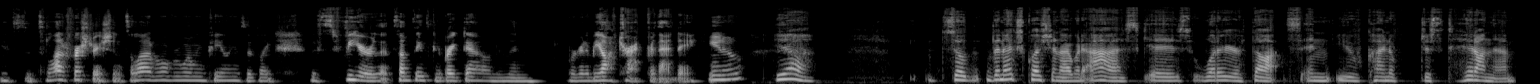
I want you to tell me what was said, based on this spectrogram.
it's, it's a lot of frustration. It's a lot of overwhelming feelings of like this fear that something's going to break down and then we're going to be off track for that day, you know? Yeah. So the next question I would ask is what are your thoughts? And you've kind of just hit on them.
